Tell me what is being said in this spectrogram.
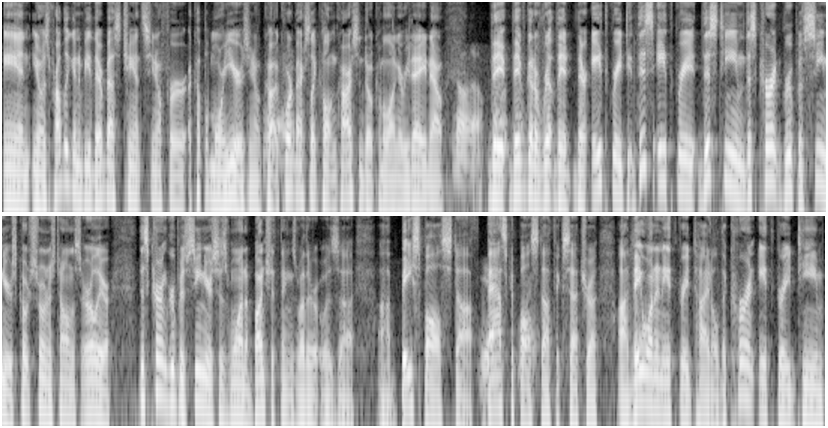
and you know it's probably going to be their best chance, you know, for a couple more years. You know, right. quarterbacks like Colton Carson don't come along every day. Now, no, no. they they've got a real they, their eighth grade team. This eighth grade, this team, this current group of seniors. Coach Soehren was telling us earlier. This current group of seniors has won a bunch of things, whether it was uh, uh, baseball stuff, Yeah, basketball right. stuff, etc. Uh, they won an eighth grade title. The current eighth grade team,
